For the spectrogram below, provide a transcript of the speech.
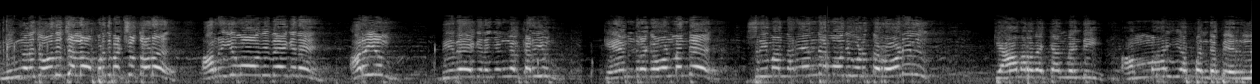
നിങ്ങൾ ചോദിച്ചല്ലോ പ്രതിപക്ഷത്തോട് അറിയുമോ വിവേകനെ? അറിയും. വിവേകനെ ഞങ്ങൾക്കറിയും. കേന്ദ്ര ഗവൺമെന്റ് ശ്രീമാൻ നരേന്ദ്രമോദി കൊടുത്ത റോഡിൽ ക്യാമറ വെക്കാൻ വേണ്ടി അമ്മായി അപ്പന്റെ പേരിൽ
